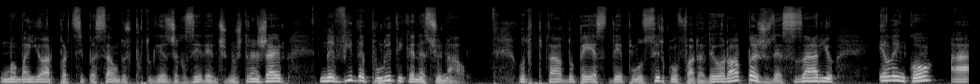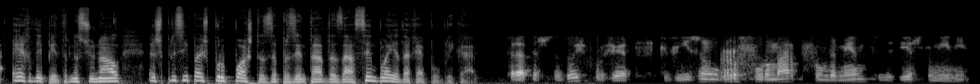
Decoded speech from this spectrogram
uma maior participação dos portugueses residentes no estrangeiro na vida política nacional. O deputado do PSD pelo Círculo Fora da Europa, José Cesário, elencou à RDP Internacional as principais propostas apresentadas à Assembleia da República. Trata-se de dois projetos que visam reformar profundamente este domínio.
